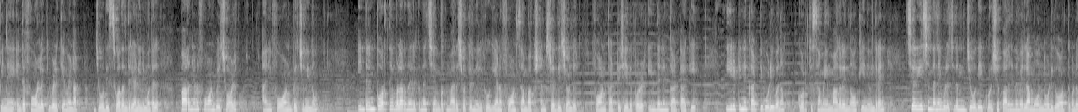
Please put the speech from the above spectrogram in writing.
പിന്നെ എന്റെ ഫോണിലേക്ക് വിളിക്കുകയും വേണ്ട. ജ്യോതി സ്വതന്ത്രയാണ് ഇനി മുതൽ. പറഞ്ഞുകൊണ്ട് ഫോൺ വെച്ചോൾ അനി ഫോൺ വെച്ച് നിന്നു. ഇന്ദ്രൻ പുറത്തെ വളർന്നു നിൽക്കുന്ന ചെമ്പക് ചുട്ടിൽ നിൽക്കുകയാണ് ഫോൺ സംഭാഷണം ശ്രദ്ധിച്ചുകൊണ്ട് ഫോൺ കട്ട് ചെയ്തപ്പോൾ ഇന്ദ്രനും കട്ടാക്കി. ഇരുട്ടിന് കട്ടി കൂടി വന്നു. കുറച്ചു സമയം മകളെ നോക്കിയിരുന്നു ഇന്ദ്രൻ. ചെറിയച്ഛൻ തന്നെ വിളിച്ചതും ജ്യോതിയെക്കുറിച്ച് പറഞ്ഞതും എല്ലാം ഒന്നുകൂടി ഓർത്തുകൊണ്ട്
